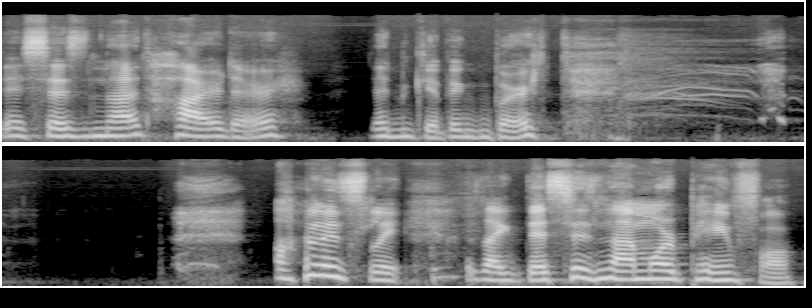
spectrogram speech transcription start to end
this is not harder than giving birth. Honestly, it's like this is not more painful.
